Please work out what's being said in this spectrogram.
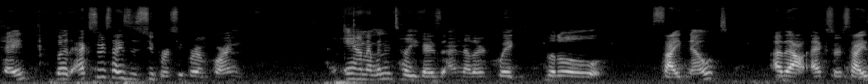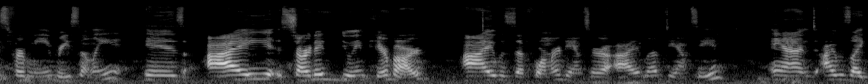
Okay, but exercise is super, super important. And I'm going to tell you guys another quick little side note about exercise for me recently is I started doing Pure Barre. I was a former dancer. I love dancing. And I was like,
